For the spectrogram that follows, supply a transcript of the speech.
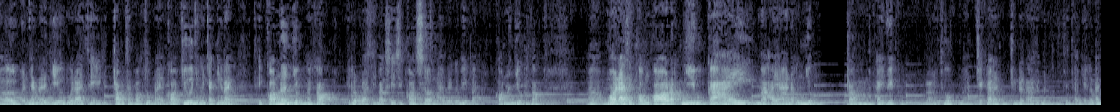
ừ, bệnh nhân đã dị ứng với đấy thì trong thành phần thuốc này có chứa những cái chất như này thì có nên dùng hay không? Thì lúc đó thì bác sĩ sẽ concern lại về cái việc là có nên dùng hay không. À, ngoài ra thì cũng có rất nhiều cái mà AI nó ứng dụng trong cái việc nói thuốc mà chắc là chúng ta đó thì mình xin tạm dừng ở đây.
